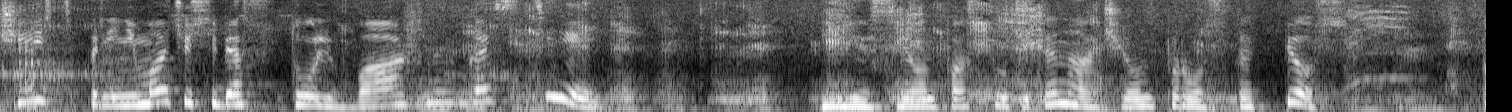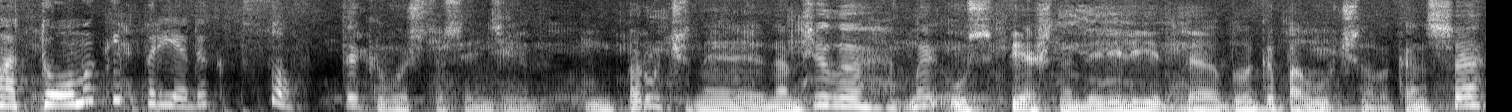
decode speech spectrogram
честь принимать у себя столь важных гостей? Если он поступит иначе, он просто пес. Потомок и предок псов. Так вот что, Сэнди, порученное нам дело мы успешно довели до благополучного конца,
